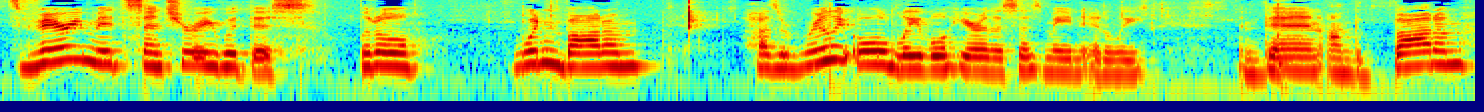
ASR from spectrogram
It's very mid-century with this little wooden bottom. Has a really old label here that says made in Italy. And then on the bottom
